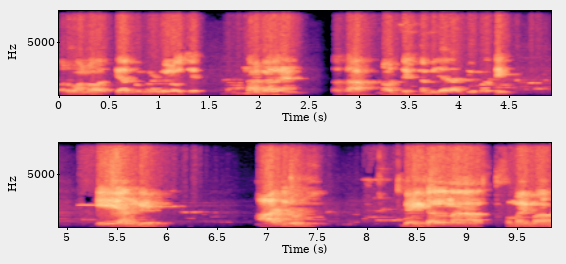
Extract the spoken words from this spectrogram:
કરવાનો હથિયાર મેળવેલો છે નાગાલેન્ડ તથા નોર્થ ઇસ્ટના બીજા રાજ્યોમાંથી. એ અંગે આજ રોજ ગઈકાલના સમયમાં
